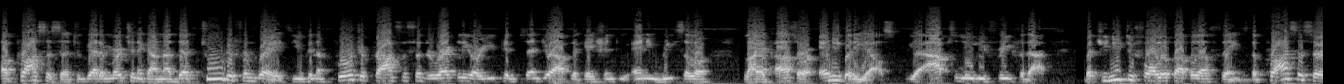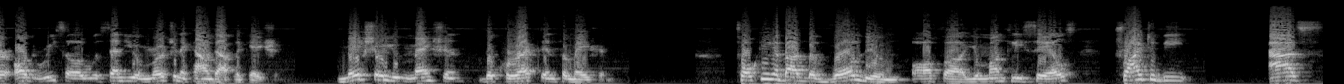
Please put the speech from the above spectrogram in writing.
a processor to get a merchant account. Now, there are two different ways. You can approach a processor directly, or you can send your application to any reseller like us or anybody else. You're absolutely free for that. But you need to follow a couple of things. The processor or the reseller will send you a merchant account application. Make sure you mention the correct information. Talking about the volume of uh, your monthly sales, try to be as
